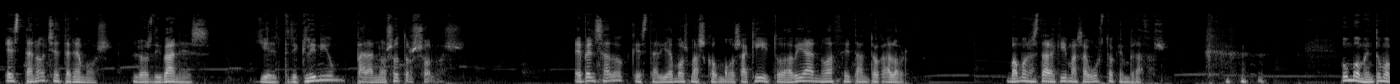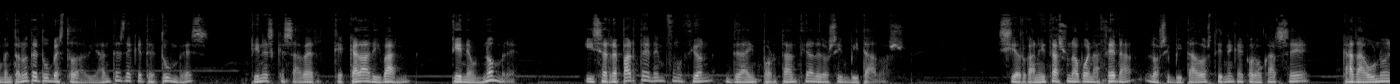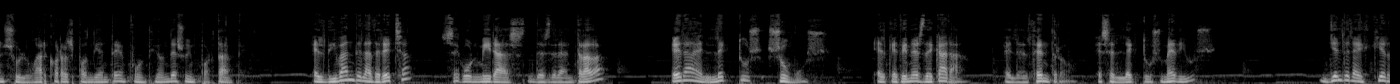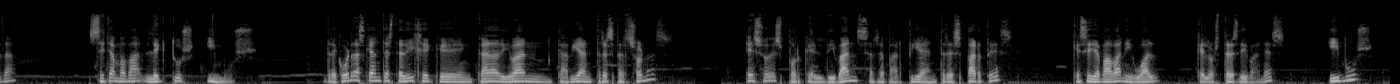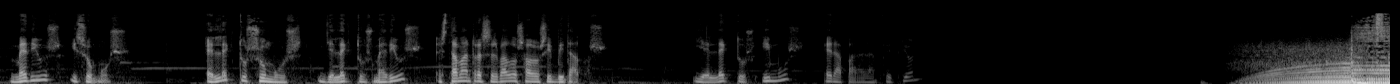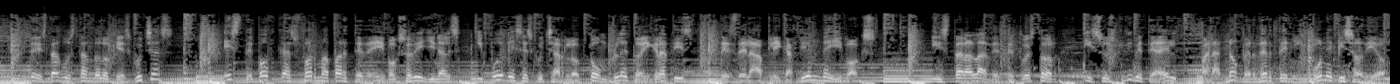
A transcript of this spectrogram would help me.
Esta noche tenemos los divanes y el triclinium para nosotros solos. He pensado que estaríamos más cómodos aquí, todavía no hace tanto calor. Vamos a estar aquí más a gusto que en brazos. un momento, un momento, no te tumbes todavía. Antes de que te tumbes, tienes que saber que cada diván tiene un nombre y se reparten en función de la importancia de los invitados. Si organizas una buena cena, los invitados tienen que colocarse cada uno en su lugar correspondiente en función de su importancia. El diván de la derecha, según miras desde la entrada, era el Lectus Sumus. El que tienes de cara, el del centro, es el Lectus Medius. Y el de la izquierda se llamaba Lectus Imus. ¿Recuerdas que antes te dije que en cada diván cabían tres personas? Eso es porque el diván se repartía en tres partes que se llamaban igual que los tres divanes, imus, medius y sumus. El lectus sumus y el lectus medius estaban reservados a los invitados, y el lectus imus era para el anfitrión. ¿Te está gustando lo que escuchas? Este podcast forma parte de Evox Originals y puedes escucharlo completo y gratis desde la aplicación de Evox. Instálala desde tu store y suscríbete a él para no perderte ningún episodio.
